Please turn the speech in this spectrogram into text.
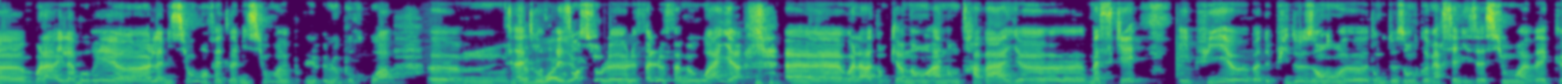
euh, voilà, élaborer euh, la mission. En fait, la mission, euh, le, pourquoi être présent sur le, le, le, fameux why. voilà, donc un an, un an de travail masqué. Et puis, bah, depuis deux ans, donc deux ans de commercialisation avec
